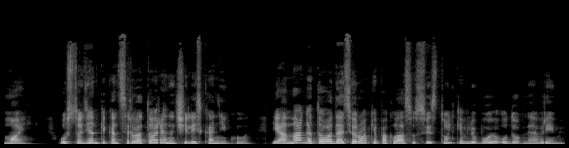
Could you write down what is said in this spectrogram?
Май. У студентки консерватории начались каникулы, и она готова дать уроки по классу свистульки в любое удобное время.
